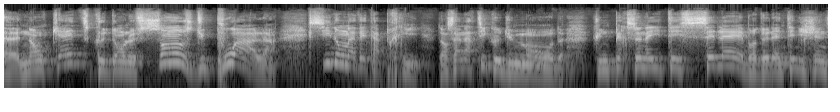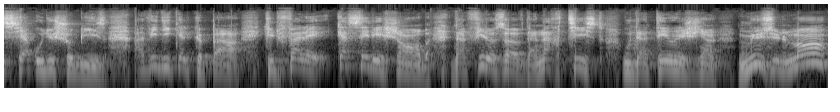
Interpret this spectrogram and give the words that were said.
euh, n'enquêtent que dans le sens du poil. Si l'on avait appris dans un article du Monde qu'une personnalité célèbre de l'intelligentsia ou du showbiz avait dit quelque part qu'il fallait casser les jambes d'un philosophe, d'un artiste ou d'un théologien musulman,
